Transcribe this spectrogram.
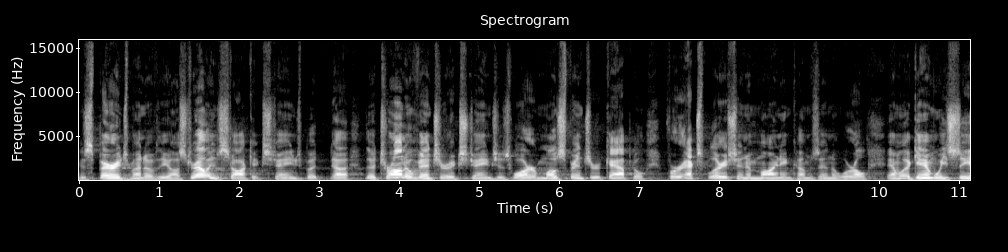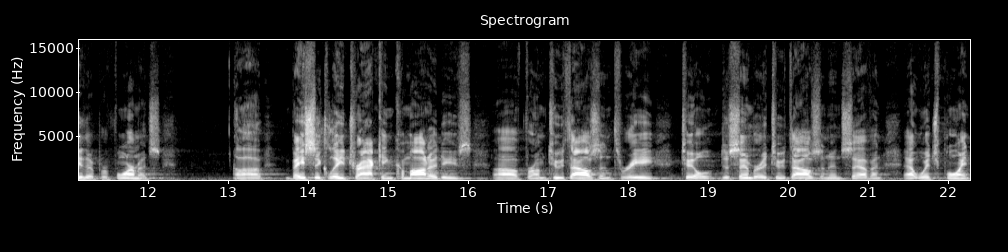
disparagement of the Australian Stock Exchange, but uh, the Toronto Venture Exchange is where most venture capital for exploration and mining comes in the world. And again, we see the performance uh, basically tracking commodities uh, from 2003 till December of 2007, at which point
